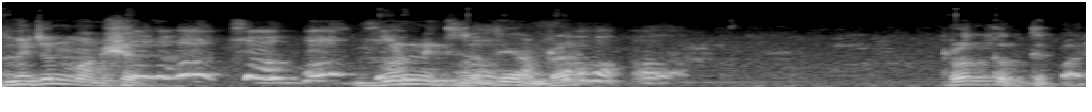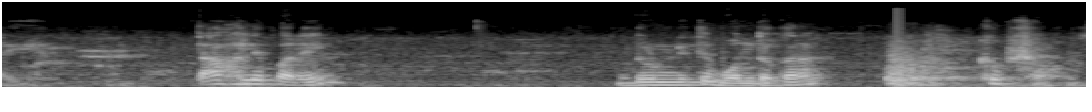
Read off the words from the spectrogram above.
দুইজন মানুষের দুর্নীতি যদি আমরা রোধ করতে পারি, তাহলে পরে দুর্নীতি বন্ধ করা খুব সহজ।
